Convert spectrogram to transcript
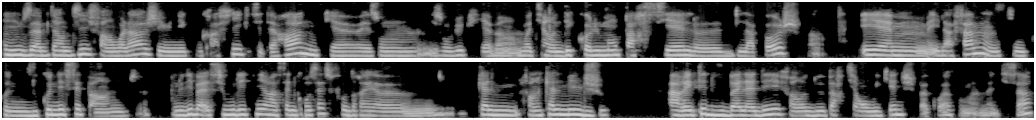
on nous a bien dit, enfin voilà, j'ai une échographie, etc. Donc ils ont ils ont vu qu'il y avait un moitié un décollement partiel de la poche. Et, et, la femme qui ne nous connaissait pas hein, nous dit bah si vous voulez tenir à cette grossesse, faudrait calmer, enfin calmer le jeu arrêtez de vous balader, enfin de partir en week-end, je sais pas quoi, comment elle m'a dit ça.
